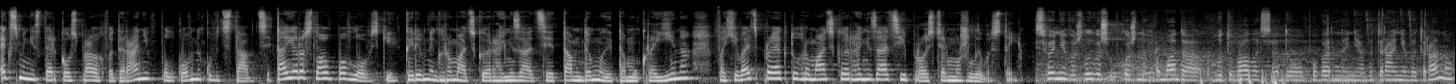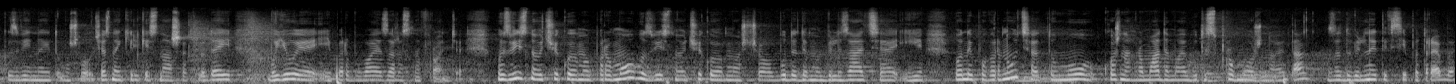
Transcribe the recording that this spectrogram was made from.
екс-міністерка у справах ветеранів, полковник у відставці, та Ярослав Павловський, керівник громадської організації Там, де ми, там Україна, фахівець проекту громадської організації Простір можливостей. Сьогодні важливо, щоб кожна громада готувалася до повернення ветеранів ветеранок з війни, тому що величезна кількість наших людей воює і перебуває зараз на фронті. Ми, звісно, очікуємо перемогу. Звісно, очікуємо, що буде демобілізація і вони повернуться. Тому кожна громада має бути спроможною так задовільнити всі потреби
